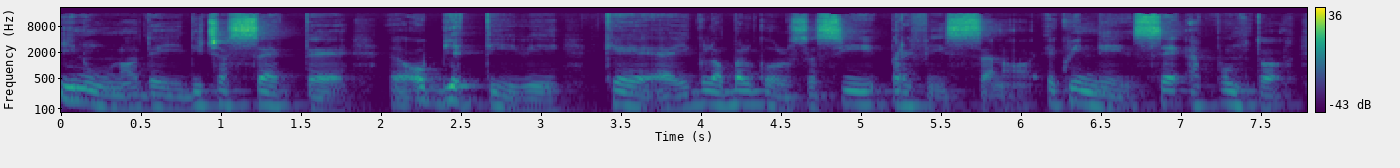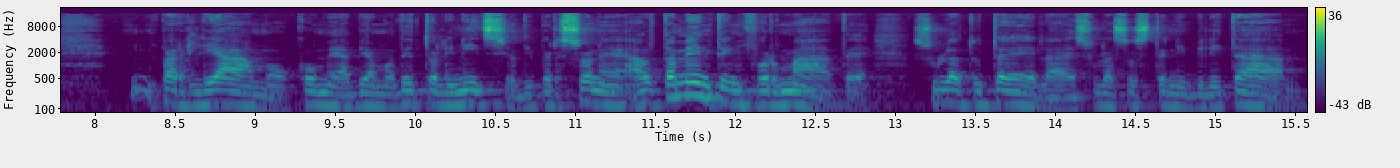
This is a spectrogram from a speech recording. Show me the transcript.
in uno dei 17 eh, obiettivi che eh, i Global Goals si prefissano e quindi se appunto parliamo, come abbiamo detto all'inizio, di persone altamente informate sulla tutela e sulla sostenibilità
